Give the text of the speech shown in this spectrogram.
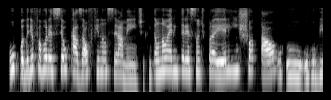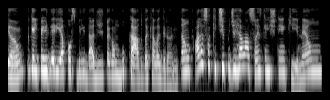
o poderia favorecer o casal financeiramente. Então não era interessante para ele enxotar o, o, o Rubião, porque ele perderia a possibilidade de pegar um bocado daquela grana. Então, olha só que tipo de relações que a gente tem aqui, né? Um,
